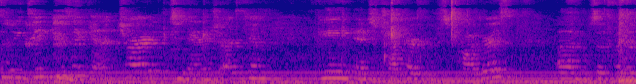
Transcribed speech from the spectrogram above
so we did use Gantt chart to manage our campaign and to track our group's progress. so for the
